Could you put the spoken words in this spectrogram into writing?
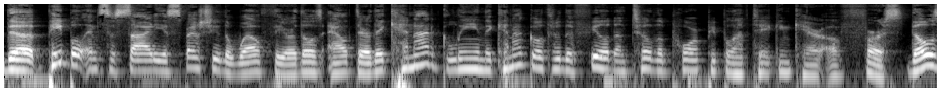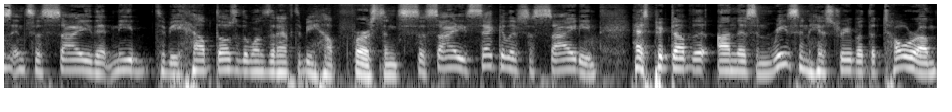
the people in society, especially the wealthy or those out there, they cannot glean, they cannot go through the field until the poor people have taken care of first. Those in society that need to be helped, those are the ones that have to be helped first. And society, secular society, has picked up on this in recent history, but the Torah,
